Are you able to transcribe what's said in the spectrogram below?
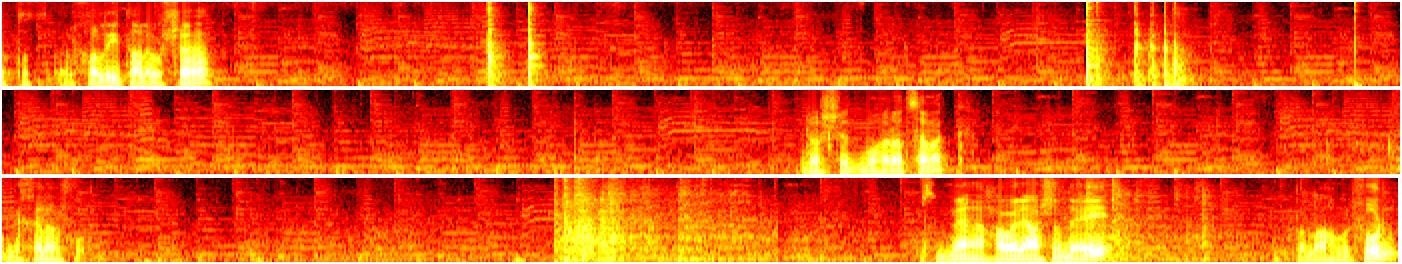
تحط الخليط على وشها. رشة بهارات سمك. ندخلها الفرن سيبناها حوالي 10 دقايق. نطلعها من الفرن.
